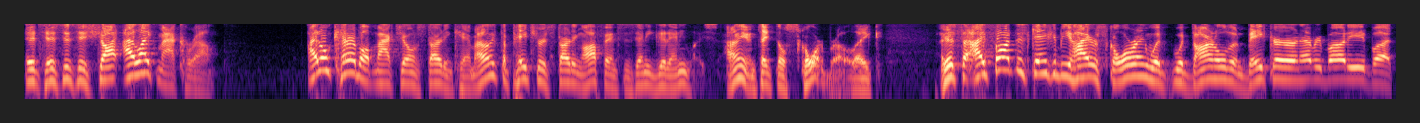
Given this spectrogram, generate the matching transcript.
It's This is his shot. I like Matt Corral. I don't care about Mac Jones starting, Cam. I don't think the Patriots starting offense is any good, anyways. I don't even think they'll score, bro. Like, I just, I thought this game could be higher scoring with, with Darnold and Baker and everybody, but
